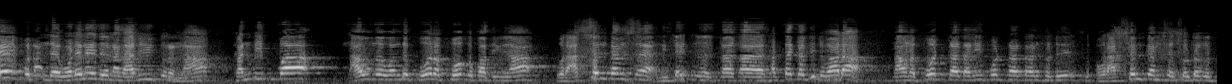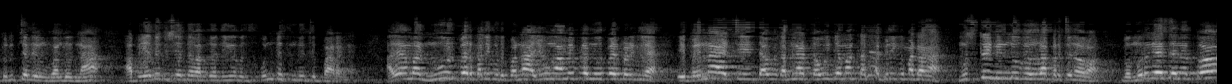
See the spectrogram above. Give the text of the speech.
ஏன் இப்ப அந்த உடனே இதை நாங்க அறிவிக்கிறோம்னா கண்டிப்பா அவங்க வந்து போற போக்கு பாத்தீங்கன்னா ஒரு அக்ஷன் கமிஷன் நீ சட்ட சட்டை கட்டிட்டு வாடா. நான் உன்னை போட்டுட்டாட்டா நீ போட்டுட்டாட்டான்னு சொல்லிட்டு ஒரு அக்ஷன் கமிஷன் சொல்ற ஒரு துணிச்சல் இவங்க வந்ததுன்னா அப்ப எது விஷயத்த வந்து நீங்க கொஞ்சம் சிந்திச்சு பாருங்க. அதே மாதிரி நூறு பேர் பலி கொடுப்பா இவங்க அமைப்புல நூறு பேர் படிக்கல. இப்ப என்ன ஆச்சு தமிழ்நாடு தவிஜமா தனியா பிரிக்க மாட்டாங்க. முஸ்லீம் இந்துக்கள் தான் பிரச்சனை வரும். இப்ப முருகேசனுக்கும்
